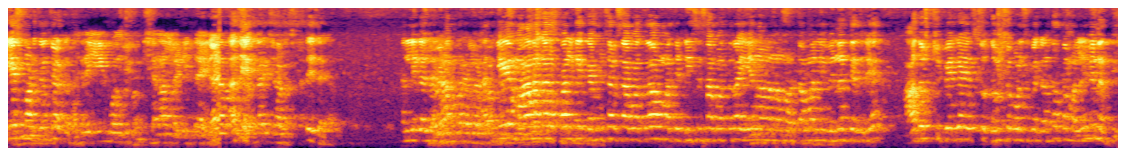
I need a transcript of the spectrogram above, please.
ಕೇಸ್ ಮಾಡ್ತೀವಿ ಅಂತ ಹೇಳ್ತಾರೆ. ಅಂದ್ರೆ ಈ ಒಂದು ಫಂಕ್ಷನ್ ಅಲ್ಲಿ ನಡೀತಾ ಇದೆ. ಅದೇ ಅದೇ ಇದೆ ಅಲ್ಲಿಗೆ ಅದಕ್ಕೆ ಮಹಾನಗರ ಪಾಲಿಕೆ ಕಮಿಷನರ್ ಸಾಹೇಬ್ ಹತ್ರ ಮತ್ತೆ ಡಿ ಸಿ ಸಾಹೇಬ್ ಹತ್ರ ಏನೋ ನಮ್ಮ ತಮ್ಮಲ್ಲಿ ವಿನಂತಿ ಅಂದ್ರೆ ಆದಷ್ಟು ಬೇಗ ಎಷ್ಟು ಧ್ವಂಸಗೊಳಿಸಬೇಕಂತ ತಮ್ಮಲ್ಲಿ ವಿನಂತಿ.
